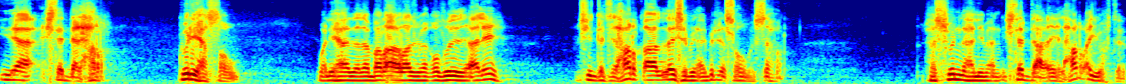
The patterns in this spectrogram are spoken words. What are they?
إذا اشتد الحر كره الصوم. ولهذا لما رأى رجلا قد ظلل عليه من شدة الحر قال ليس من البر في السفر. فالسنة لمن اشتد عليه الحر أن يفطر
